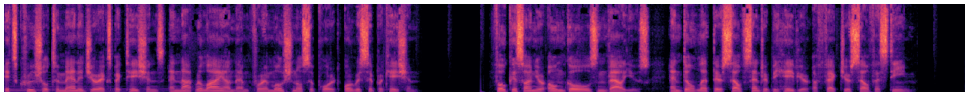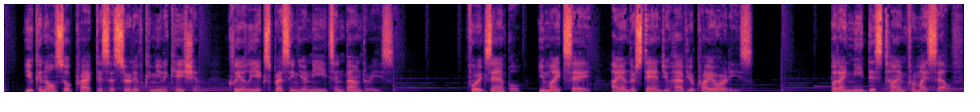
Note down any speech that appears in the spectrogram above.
it's crucial to manage your expectations and not rely on them for emotional support or reciprocation. Focus on your own goals and values, and don't let their self-centered behavior affect your self-esteem. You can also practice assertive communication, clearly expressing your needs and boundaries. For example, you might say, I understand you have your priorities. But I need this time for myself.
